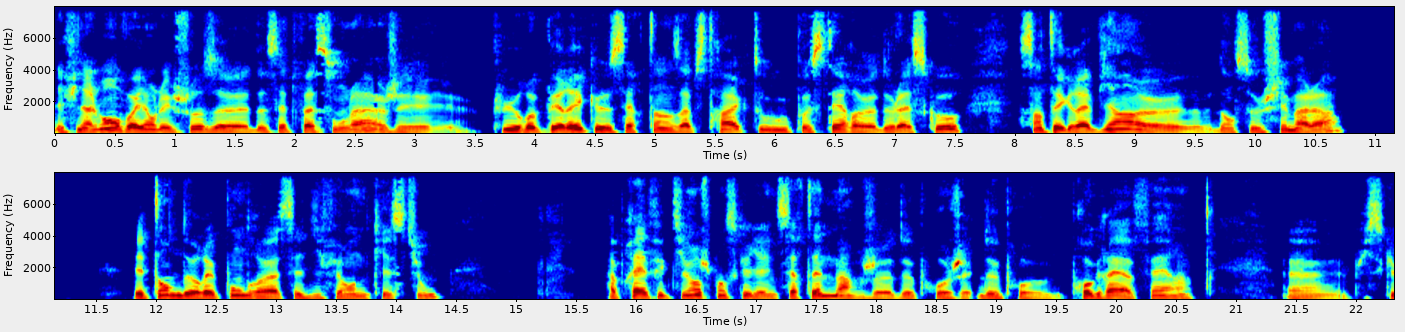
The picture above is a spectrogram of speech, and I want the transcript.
Et finalement, en voyant les choses de cette façon-là, j'ai pu repérer que certains abstracts ou posters de l'ASCO s'intégrait bien euh, dans ce schéma-là et tente de répondre à ces différentes questions. Après, effectivement, je pense qu'il y a une certaine marge de, projet, de progrès à faire, euh, puisque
